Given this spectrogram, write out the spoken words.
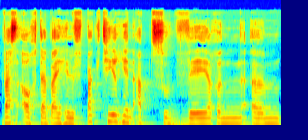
was auch dabei hilft, Bakterien abzuwehren. Ähm,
